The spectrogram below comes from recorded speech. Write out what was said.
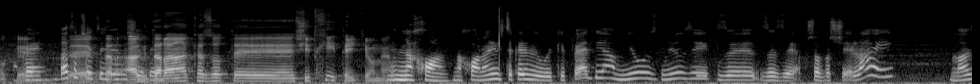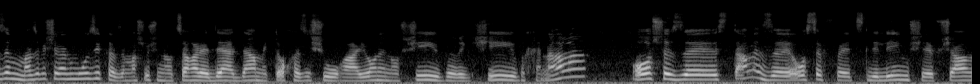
אוקיי. Okay. הגדרה כזאת אה, שטחית, הייתי אומר. נכון, נכון. אני מסתכלת בוויקיפדיה, מיוז, מיוזיק, זה זה. זה. עכשיו, השאלה היא, מה זה, מה זה בשבילנו מוזיקה? זה משהו שנוצר על ידי אדם מתוך איזשהו רעיון אנושי ורגשי וכן הלאה, או שזה סתם איזה אוסף אה, צלילים שאפשר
